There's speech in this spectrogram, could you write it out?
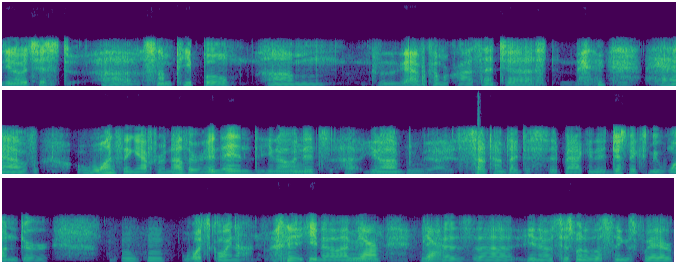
you know, it's just uh, some people um, I've come across that just have one thing after another, and and you know, mm. and it's uh, you know, I'm, mm. sometimes I just sit back and it just makes me wonder mm-hmm. what's going on. you know, I mean, yeah. because yeah. uh, you know, it's just one of those things where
